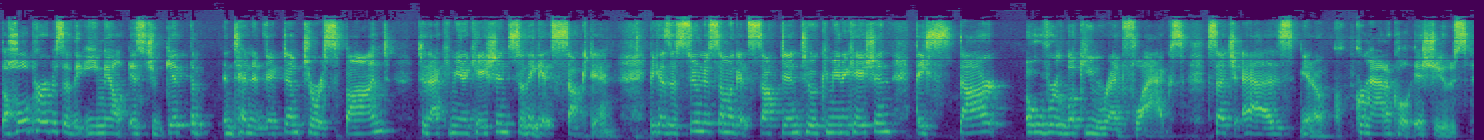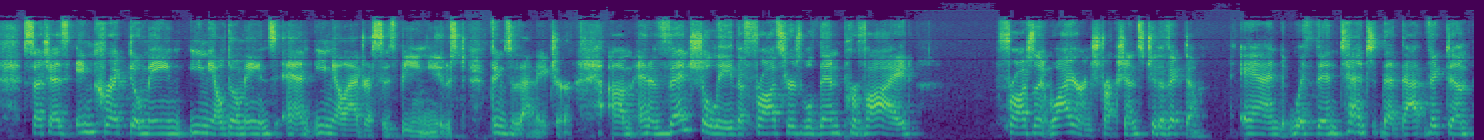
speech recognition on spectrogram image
The whole purpose of the email is to get the intended victim to respond to that communication so they get sucked in. Because as soon as someone gets sucked into a communication, they start overlooking red flags such as you know grammatical issues such as incorrect domain email domains and email addresses being used things of that nature. Um, and eventually the fraudsters will then provide fraudulent wire instructions to the victim. And with the intent that that victim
